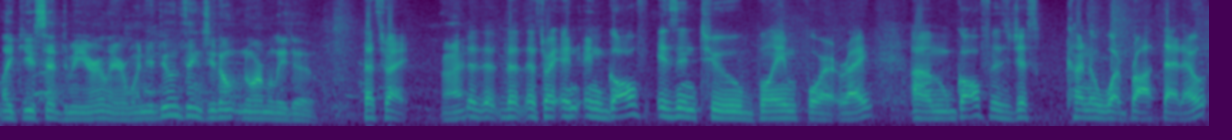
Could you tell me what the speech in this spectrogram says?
like you said to me earlier, when you're doing things you don't normally do. That's right. Right. Th- th- th- that's right. And, and golf isn't to blame for it, right? Um, golf is just kind of what brought that out.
